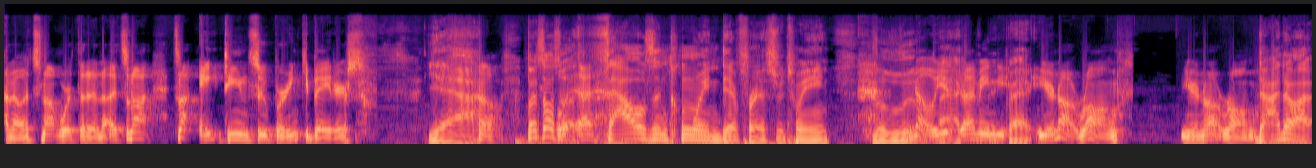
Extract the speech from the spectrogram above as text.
I know it's not worth it enough. It's not. It's not 18 super incubators. Yeah. Oh, But it's also Well, a uh, thousand coin difference between the little no, you, I mean you're not wrong. You're not wrong. No, I know. I,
